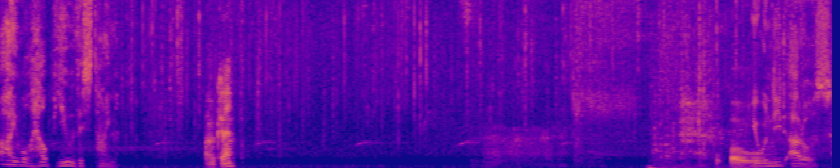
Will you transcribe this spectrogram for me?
I will help you this time. Okay. Whoa. You will need arrows.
